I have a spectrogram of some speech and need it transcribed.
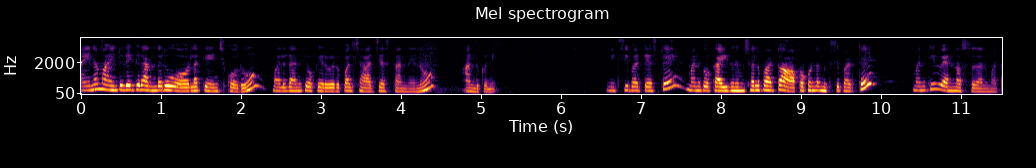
అయినా మా ఇంటి దగ్గర అందరూ ఓవర్లక్ వేయించుకోరు మళ్ళీ దానికి ఒక ఇరవై రూపాయలు ఛార్జ్ చేస్తాను నేను అందుకుని. మిక్సీ పట్టేస్తే మనకి ఒక ఐదు నిమిషాల పాటు ఆపకుండా మిక్సీ పడితే మనకి వెన్న వస్తుంది అనమాట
